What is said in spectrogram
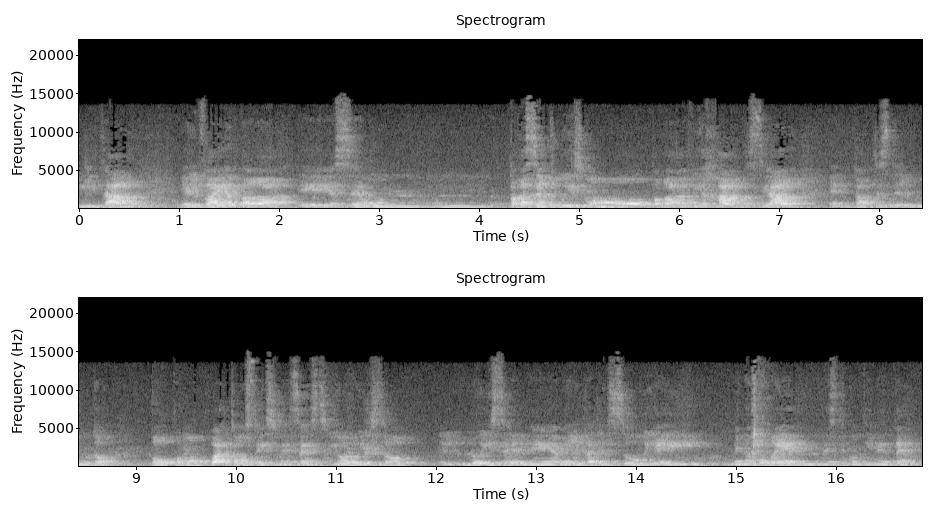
militar, él vaya para eh, hacer un, para hacer turismo o para viajar, pasear en partes del mundo por como cuatro o seis meses. Yo lo, hizo, lo hice en América del Sur y ahí me enamoré en este continente.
